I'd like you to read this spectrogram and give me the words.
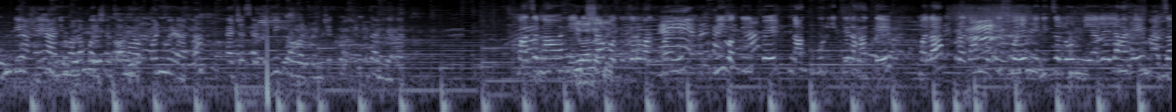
ओके आहे आणि मला पैशाचा लाभ पण मिळाला. त्याच्यासाठी मी गव्हर्नमेंटचे खूप खूप धन्यवाद. माझं नाव आहे निशा मधुकर वाघमारे मी वकीलपेठ नागपूर इथे राहते. मला प्रधानमंत्री स्वयंनिधीचं लोन मिळालेलं आहे. माझा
